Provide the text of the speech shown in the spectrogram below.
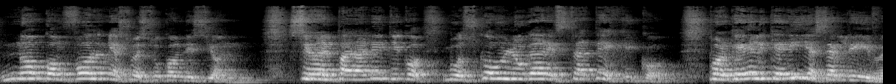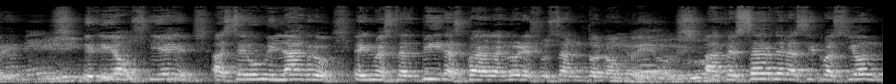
no conforme a su, su condición sino el paralítico buscó un lugar estratégico, porque él quería ser libre. Y Dios quiere hacer un milagro en nuestras vidas para la gloria de su santo nombre. A pesar de la situación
